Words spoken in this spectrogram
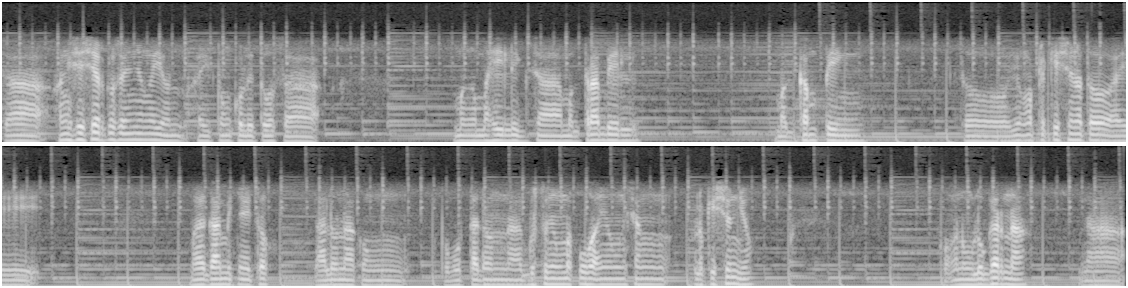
Sa, ang isi-share ko sa inyo ngayon ay tungkol ito sa mga mahilig sa mag-travel, mag-camping. So, yung application na to ay magagamit nyo ito. Lalo na kung pupunta doon na gusto nyo makuha yung isang location nyo. Kung anong lugar na na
